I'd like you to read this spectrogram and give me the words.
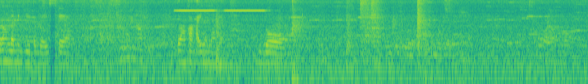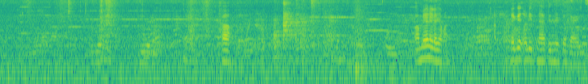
Sobrang lamig dito guys, kaya ito ang kakainin namin. Udong. Ah. Ah, may nilagyan ka. Lagyan ulit natin nito guys.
